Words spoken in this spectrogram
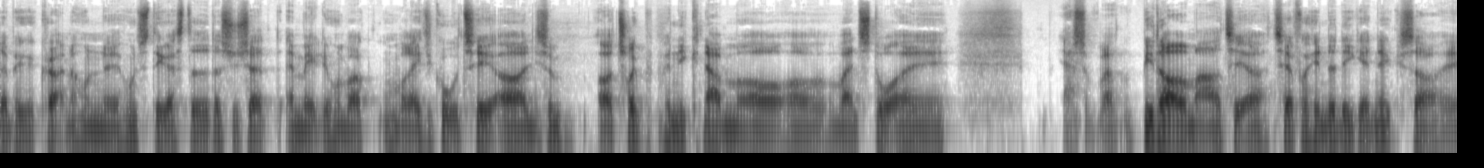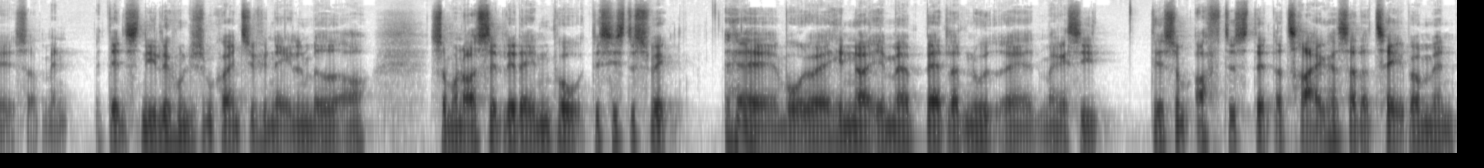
Rebecca Kørner, hun, øh, hun stikker afsted. Der synes jeg, at Amalie, hun var, hun var rigtig god til at, ligesom, at trykke på panikknappen, og, og var en stor... Øh, altså, bidraget meget til at, til at få hentet det igen. Ikke? Så, øh, så, men den snille, hun ligesom går ind til finalen med, og som hun også selv lidt er inde på, det sidste sving, øh, hvor jo hende og Emma battler den ud. Øh, man kan sige, det er som oftest den, der trækker sig, der taber, men,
